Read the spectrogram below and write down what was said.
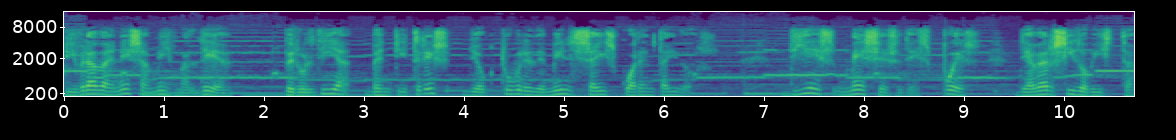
librada en esa misma aldea, pero el día 23 de octubre de 1642, diez meses después de haber sido vista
